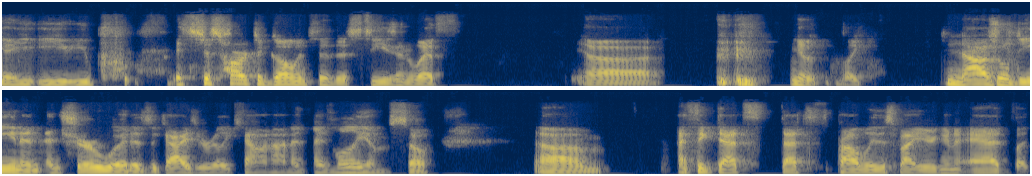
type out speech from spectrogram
know, you, you, you, it's just hard to go into this season with, uh, you know, like Nasirildeen and, and Sherwood as the guys you're really counting on, and, and Williams. So, um, I think that's that's probably the spot you're going to add. But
